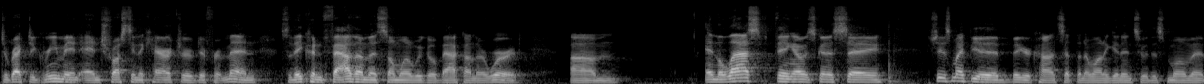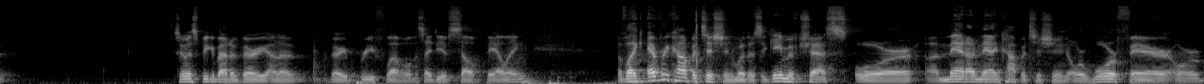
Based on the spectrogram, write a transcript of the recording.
direct agreement and trusting the character of different men. So they couldn't fathom that someone would go back on their word. Um, and the last thing I was going to say, actually, this might be a bigger concept than I want to get into at this moment. So I'm going to speak about a very on a very brief level this idea of self-veiling of like every competition, whether it's a game of chess or a man-on-man competition or warfare or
